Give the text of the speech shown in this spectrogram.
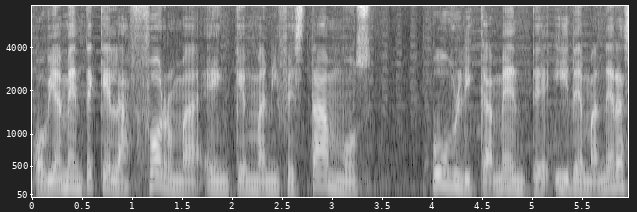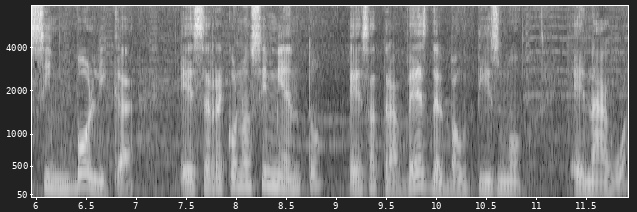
Obviamente que la forma en que manifestamos públicamente y de manera simbólica ese reconocimiento es a través del bautismo en agua.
